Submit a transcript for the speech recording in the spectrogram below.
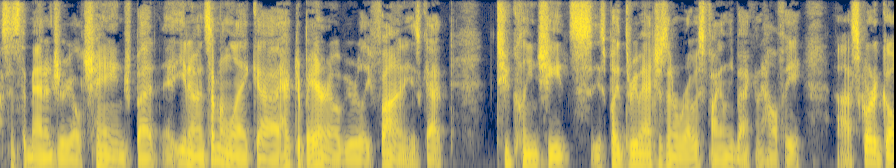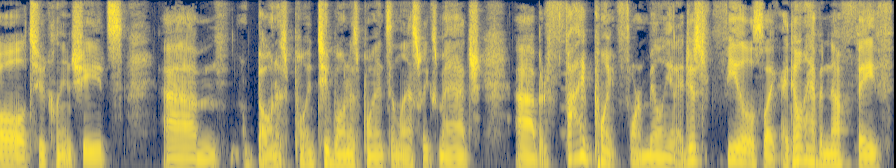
since the managerial change. But you know, and someone like uh, Hector Bellerin would be really fun. He's got two clean sheets. He's played three matches in a row. He's finally back and healthy. Uh, scored a goal, two clean sheets. Um, bonus point, two bonus points in last week's match. Uh, but 5.4 million. It just feels like I don't have enough faith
